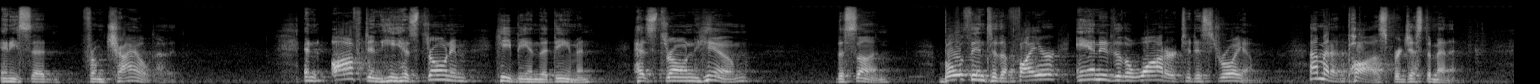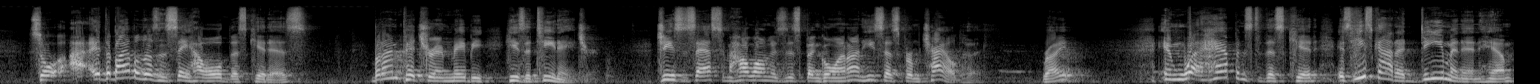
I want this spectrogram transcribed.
And he said, From childhood. And often he has thrown him, he being the demon, has thrown him, the son, both into the fire and into the water to destroy him. I'm going to pause for just a minute. So I, the Bible doesn't say how old this kid is, but I'm picturing maybe he's a teenager. Jesus asks him, How long has this been going on? He says, From childhood, right? And what happens to this kid is he's got a demon in him.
